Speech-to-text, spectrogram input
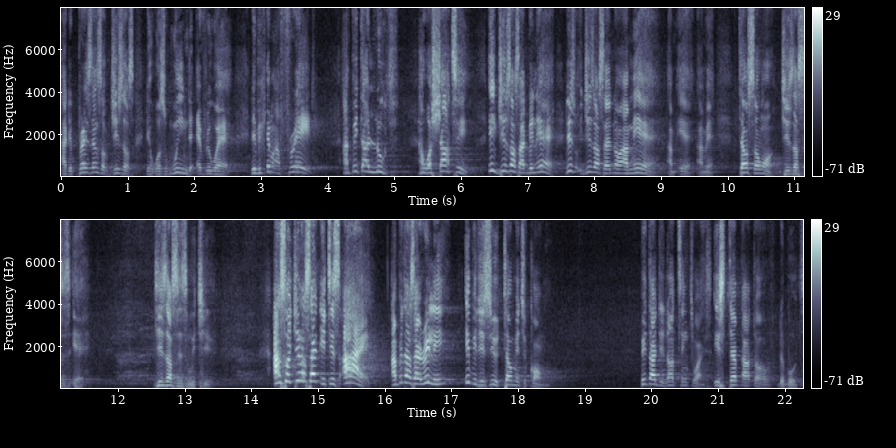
At the presence of Jesus, there was wind everywhere. They became afraid. And Peter looked and was shouting, If Jesus had been here, this Jesus said, No, I'm here. I'm here. I'm here. Tell someone, Jesus is here. Jesus is with you. And so Jesus said, It is I. And Peter said, Really? If it is you, tell me to come. Peter did not think twice. He stepped out of the boat.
